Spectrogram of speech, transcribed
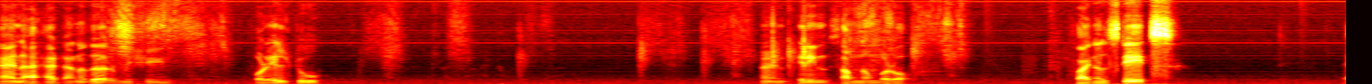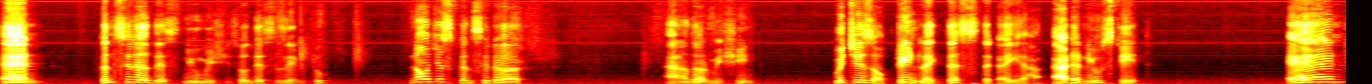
and I had another machine for L2 and in some number of final states and consider this new machine. So, this is M2. Now, just consider another machine which is obtained like this that I add a new state and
